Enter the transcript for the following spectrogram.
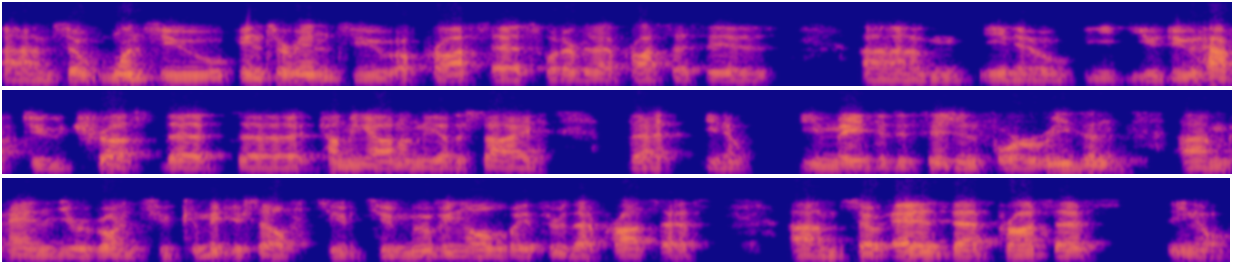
um, so once you enter into a process, whatever that process is, um, you know, you, you, do have to trust that uh, coming out on the other side, that you know you made the decision for a reason, um, and you're going to commit yourself to to moving all the way through that process. Um, so as that process, you know,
